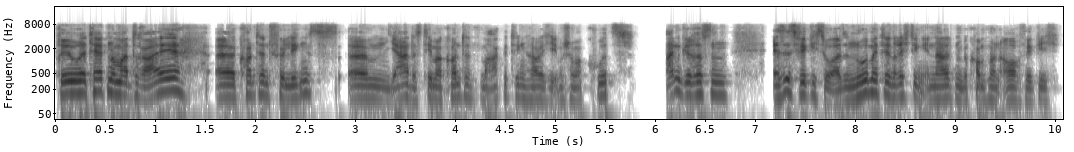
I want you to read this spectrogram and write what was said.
Priorität Nummer drei, äh, Content für Links. Ähm, ja, das Thema Content Marketing habe ich eben schon mal kurz angerissen. Es ist wirklich so, also nur mit den richtigen Inhalten bekommt man auch wirklich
